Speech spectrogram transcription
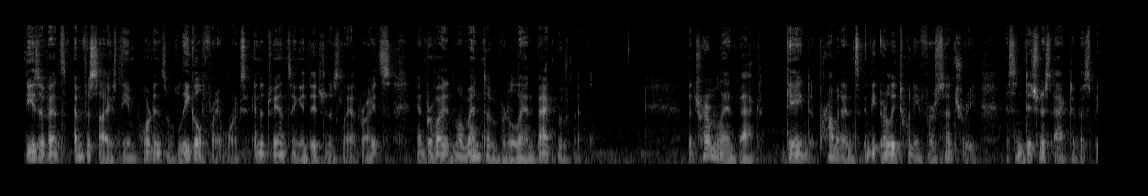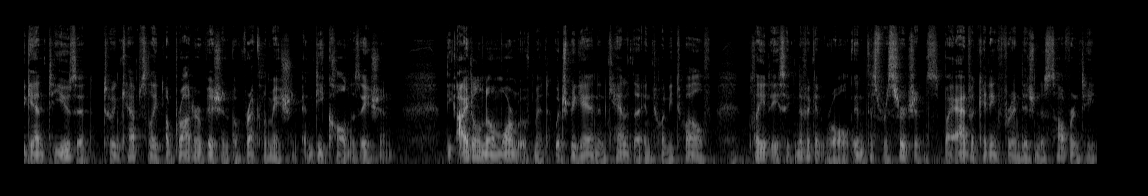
These events emphasized the importance of legal frameworks in advancing Indigenous land rights and provided momentum for the land back movement. The term land back gained prominence in the early 21st century as Indigenous activists began to use it to encapsulate a broader vision of reclamation and decolonization. The Idle No More movement, which began in Canada in 2012, played a significant role in this resurgence by advocating for Indigenous sovereignty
